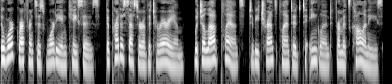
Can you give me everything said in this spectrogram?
The work references Wardian cases, the predecessor of the terrarium, which allowed plants to be transplanted to England from its colonies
